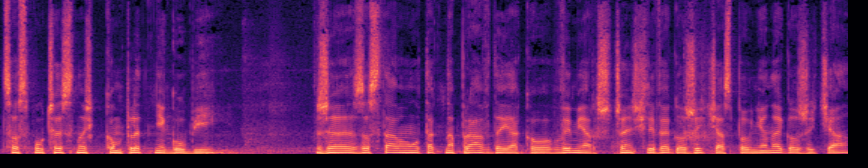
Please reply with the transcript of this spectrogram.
co współczesność kompletnie gubi, że zostało mu tak naprawdę jako wymiar szczęśliwego życia, spełnionego życia,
